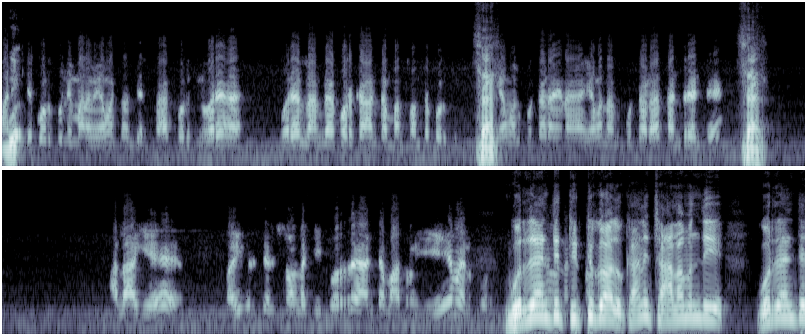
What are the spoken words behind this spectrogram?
మన ఇంటి కొడుకుని మనం ఏమంటాం తెలుసా? కొడుకుని ఒరే ఒరే లంగా కొడుక అంటాం మన సొంత కొడుకు. సార్. ఏమనుకుంటాడు ఆయన? ఏమని అనుకుంటాడా తండ్రి అంటే? సార్. అలాగే బైబిల్ తెలిసిన వాళ్ళకి గొర్రె అంటే మాత్రం ఏమనుకోరు. గొర్రె అంటే తిట్టు కాదు కానీ చాలామంది గొర్రె అంటే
